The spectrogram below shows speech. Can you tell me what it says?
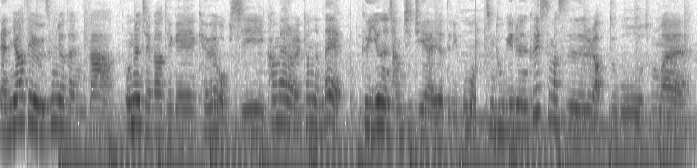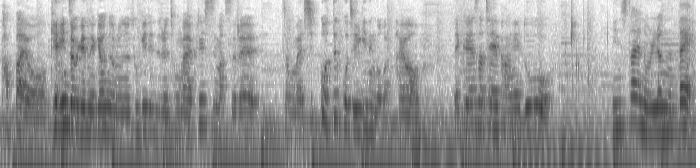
네, 안녕하세요. 요즘 여자입니다. 오늘 제가 되게 계획 없이 카메라를 켰는데 그 이유는 잠시 뒤에 알려드리고 지금 독일은 크리스마스를 앞두고 정말 바빠요. 개인적인 의견으로는 독일인들은 정말 크리스마스를 정말 씹고 뜯고 즐기는 것 같아요. 네, 그래서 제 방에도 인스타에 올렸는데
